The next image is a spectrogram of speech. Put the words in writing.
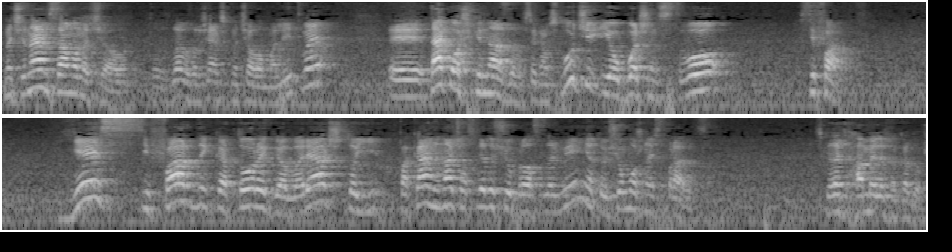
Начинаем с самого начала. То есть, да, возвращаемся к началу молитвы. Э, так у Ашкиназа, во всяком случае, и у большинства сефардов. Есть сефарды, которые говорят, что пока не начал следующее благословение, то еще можно исправиться. Сказать Хамелех Хакадош.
